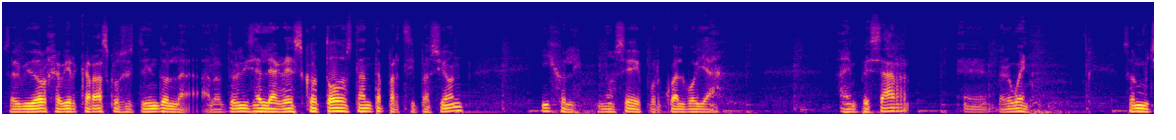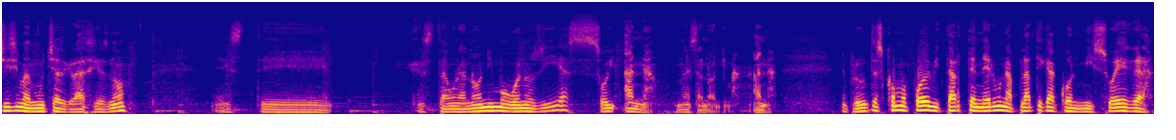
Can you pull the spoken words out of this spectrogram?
Servidor Javier Carrasco sustituyendo la, a la doctora Elisa. Le agradezco a todos tanta participación. Híjole, no sé por cuál voy a, empezar, eh, pero bueno, son muchísimas, muchas gracias, ¿no? Este, está un anónimo, buenos días, soy Ana, no es anónima, Ana. Mi pregunta es cómo puedo evitar tener una plática con mi suegra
